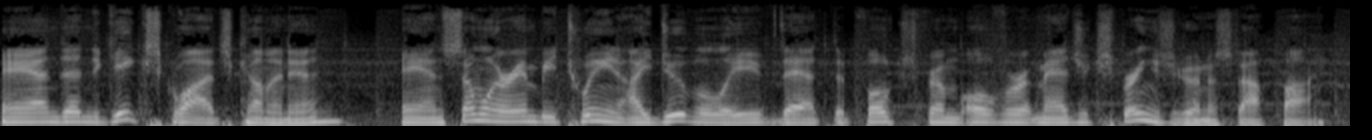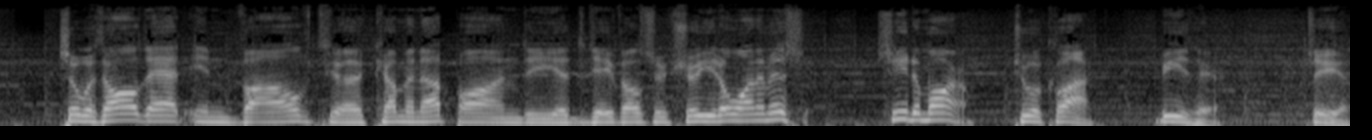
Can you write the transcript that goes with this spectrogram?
And then the Geek Squad's coming in. And somewhere in between, I do believe that the folks from over at Magic Springs are going to stop by. So, with all that involved uh, coming up on the, uh, the Dave Elswick Show, you don't want to miss it. See you tomorrow, 2 o'clock. Be there. See you.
